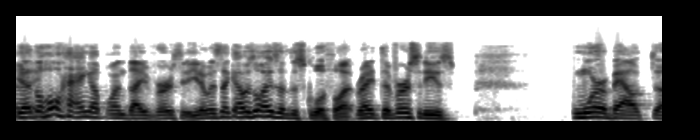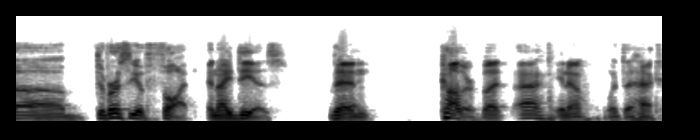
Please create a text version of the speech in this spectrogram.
Yeah, the whole hang up on diversity. You know, it's like I was always of the school of thought, right? Diversity is more about uh, diversity of thought and ideas than Right. color. But uh, you know, what the heck?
